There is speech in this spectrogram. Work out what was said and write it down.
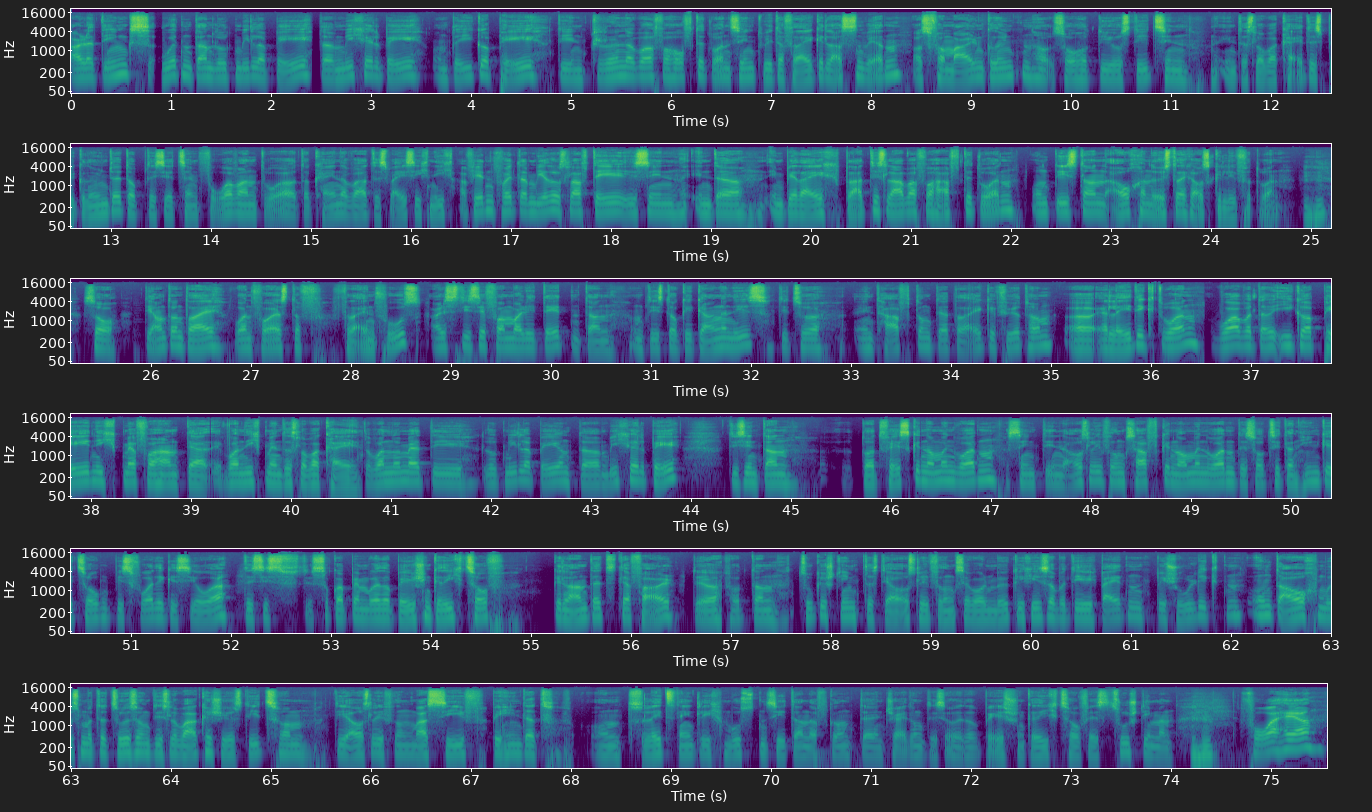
Allerdings wurden dann Ludmilla B., der Michael B. und der Igor P., die in Trnava verhaftet worden sind, wieder freigelassen werden. Aus formalen Gründen, so hat die Justiz in, in der Slowakei das begründet. Ob das jetzt ein Vorwand war oder keiner war, das weiß ich nicht. Auf jeden Fall, der Miroslav D. ist in, in der, im Bereich Bratislava verhaftet worden und ist dann auch an Österreich ausgeliefert worden. Mhm. So, die anderen drei waren vorerst auf freien Fuß. Als diese Formalitäten dann, um die es da gegangen ist, die zur Enthaftung der drei geführt haben, äh, erledigt worden, war aber der Igor P. nicht mehr vorhanden, der war nicht mehr in der Slowakei. Da waren nur mehr die Ludmila B. und der Michael B. Die sind dann dort festgenommen worden, sind in Auslieferungshaft genommen worden. Das hat sich dann hingezogen bis voriges Jahr. Das ist sogar beim Europäischen Gerichtshof gelandet, der Fall. Der hat dann zugestimmt, dass die Auslieferung sehr wohl möglich ist, aber die beiden Beschuldigten und auch, muss man dazu sagen, die slowakische Justiz haben die Auslieferung massiv behindert und letztendlich mussten sie dann aufgrund der Entscheidung des Europäischen Gerichtshofes zustimmen. Mhm. Vorher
